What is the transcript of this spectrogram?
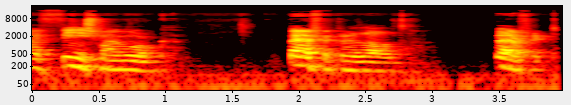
I finished my work. Perfect result. Perfect.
